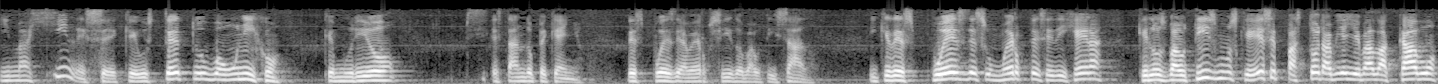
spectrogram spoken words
imagínese que usted tuvo un hijo que murió estando pequeño, después de haber sido bautizado, y que después de su muerte se dijera que los bautismos que ese pastor había llevado a cabo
